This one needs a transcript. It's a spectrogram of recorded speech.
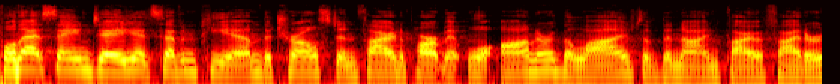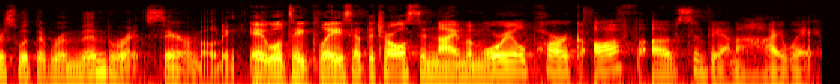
Well, that same day at 7 p.m., the Charleston Fire Department will honor the lives of the nine firefighters with a remembrance ceremony. It will take place at the Charleston Nine Memorial Park off of Savannah Highway.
